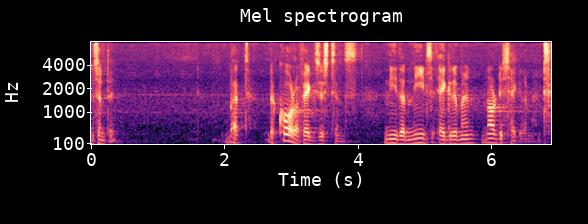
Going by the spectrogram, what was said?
isn't it? But the core of existence neither needs agreement nor disagreement.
